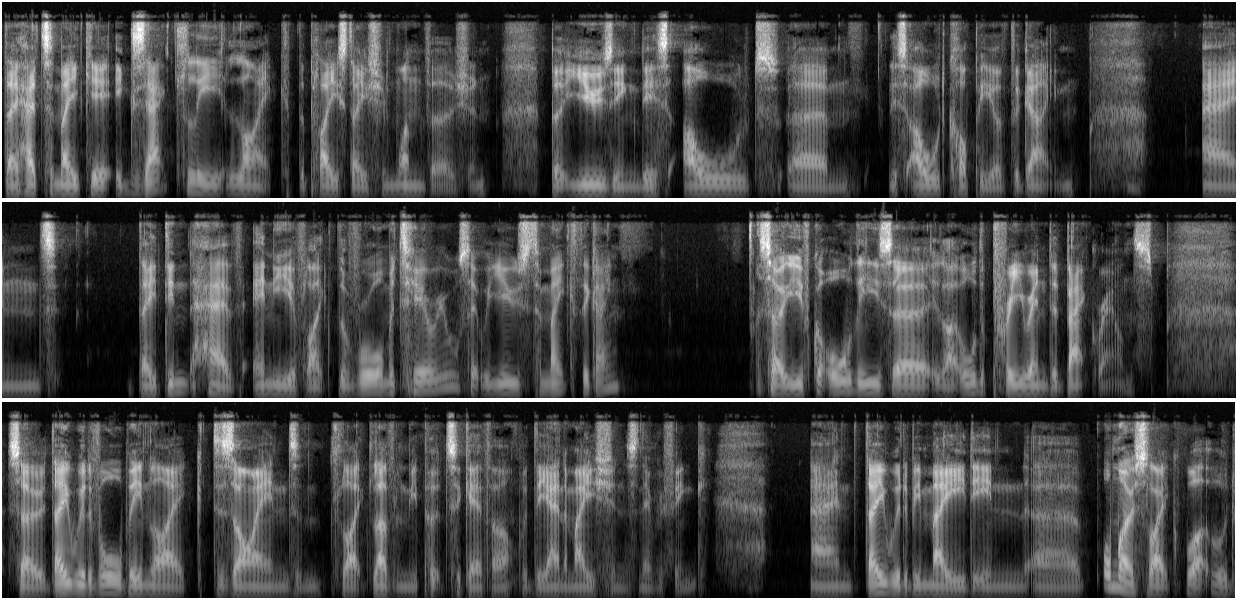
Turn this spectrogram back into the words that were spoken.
they had to make it exactly like the PlayStation One version, but using this old um, this old copy of the game, and they didn't have any of like the raw materials that were used to make the game. So you've got all these uh, like all the pre-rendered backgrounds. So they would have all been like designed and like lovingly put together with the animations and everything. And they would have been made in uh, almost like what would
